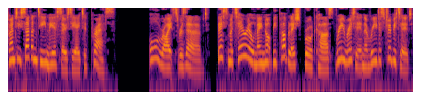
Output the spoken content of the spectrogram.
2017 The Associated Press. All rights reserved. This material may not be published, broadcast, rewritten or redistributed.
